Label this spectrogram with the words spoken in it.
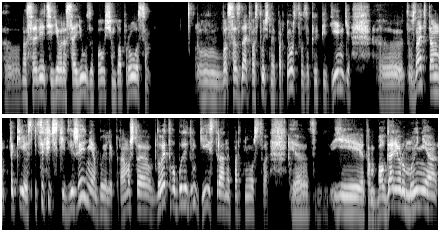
э, на Совете Евросоюза по общим вопросам э, создать восточное партнерство, закрепить деньги, э, то, знаете, там такие специфические движения были, потому что до этого были другие страны партнерства. И, и там Болгария, Румыния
